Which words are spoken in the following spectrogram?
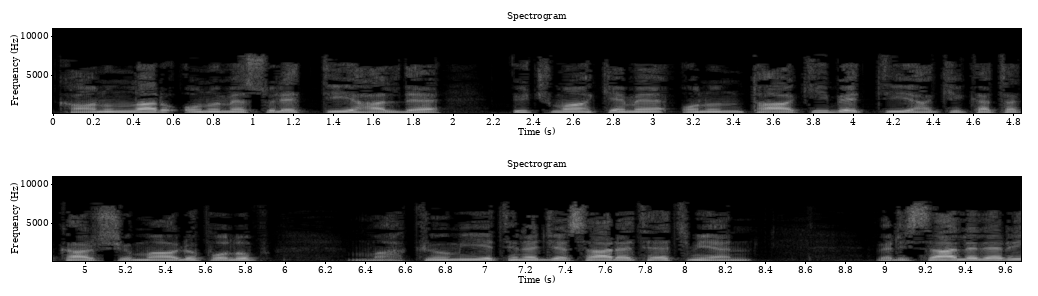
kanunlar onu mesul ettiği halde üç mahkeme onun takip ettiği hakikate karşı mağlup olup mahkumiyetine cesaret etmeyen ve risaleleri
